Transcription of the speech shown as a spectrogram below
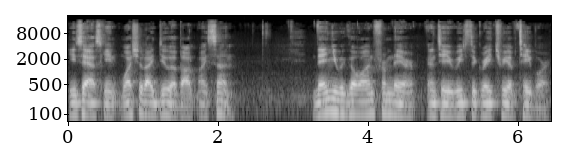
He's asking, What should I do about my son? Then you would go on from there until you reach the great tree of Tabor.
